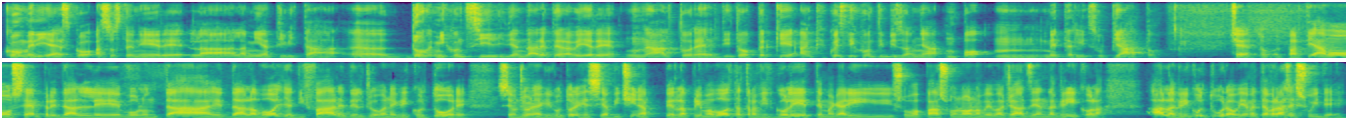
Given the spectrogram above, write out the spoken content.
come riesco a sostenere la, la mia attività? Eh, dove mi consigli di andare per avere un alto reddito? Perché anche questi conti bisogna un po' mh, mm, metterli sul piatto. Certo, partiamo sempre dalle volontà e dalla voglia di fare del giovane agricoltore. Se è un giovane agricoltore che si avvicina per la prima volta, tra virgolette, magari suo papà, suo nonno aveva già azienda agricola, all'agricoltura ovviamente avrà le sue idee.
